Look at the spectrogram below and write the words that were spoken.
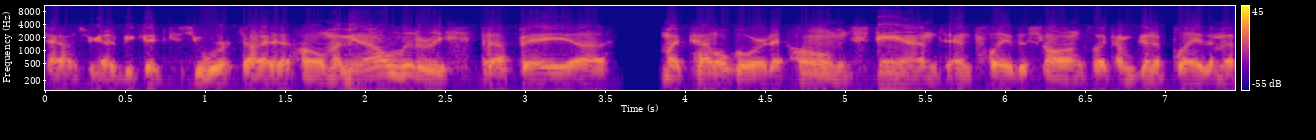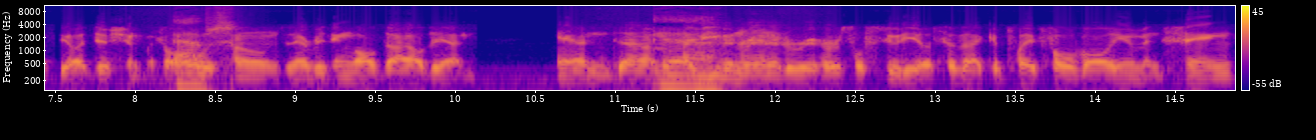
sounds are going to be good because you worked on it at home. I mean, I'll literally set up a uh, my pedal board at home and stand and play the songs like I'm going to play them at the audition with all Abs- the tones and everything all dialed in. And um, yeah. I've even rented a rehearsal studio so that I could play full volume and sing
